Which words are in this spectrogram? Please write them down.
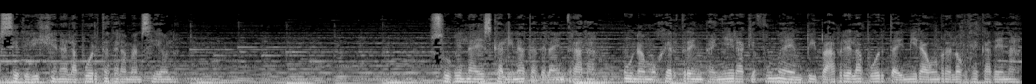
Se dirigen a la puerta de la mansión. Suben la escalinata de la entrada. Una mujer treintañera que fuma en pipa abre la puerta y mira un reloj de cadena.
